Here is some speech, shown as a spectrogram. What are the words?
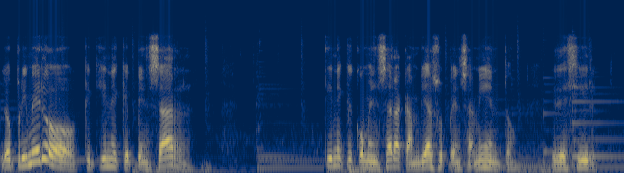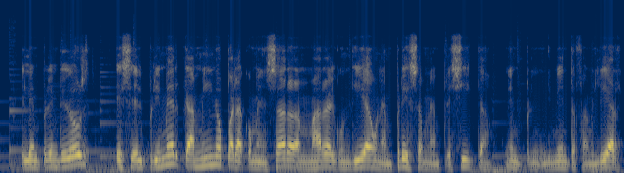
Lo primero que tiene que pensar, tiene que comenzar a cambiar su pensamiento. Es decir, el emprendedor es el primer camino para comenzar a armar algún día una empresa, una empresita, un emprendimiento familiar.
